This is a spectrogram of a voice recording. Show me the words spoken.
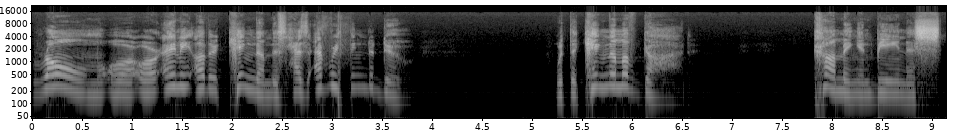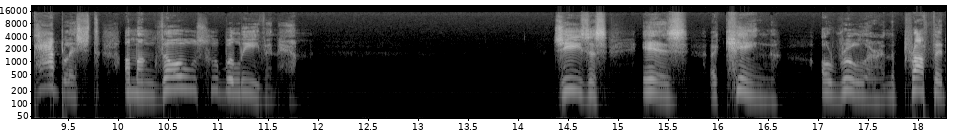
Rome or, or any other kingdom. This has everything to do with the kingdom of God coming and being established among those who believe in him. Jesus is a king, a ruler. And the prophet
